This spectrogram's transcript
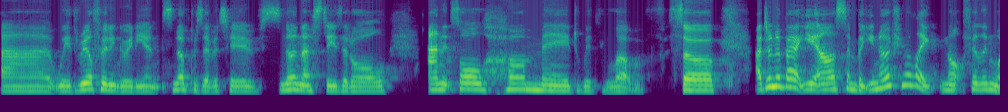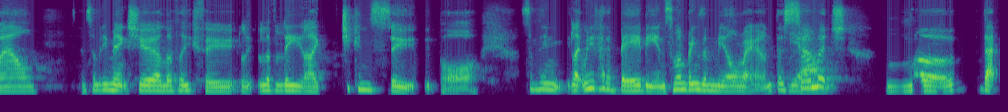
uh, with real food ingredients, no preservatives, no nasties at all. And it's all homemade with love. So I don't know about you, Alison, but you know, if you're like not feeling well and somebody makes you a lovely food, lovely like chicken soup or something like when you've had a baby and someone brings a meal around, there's yeah. so much love that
